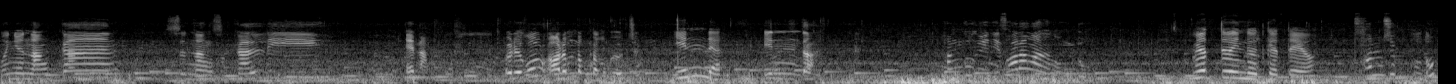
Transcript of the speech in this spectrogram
문연난간 순낭 스칼리 에나 그리고 아름답다가 뭐였지? Indah. 인다 한국인이 사랑하는 온도 몇 도인 같아요? 39도?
